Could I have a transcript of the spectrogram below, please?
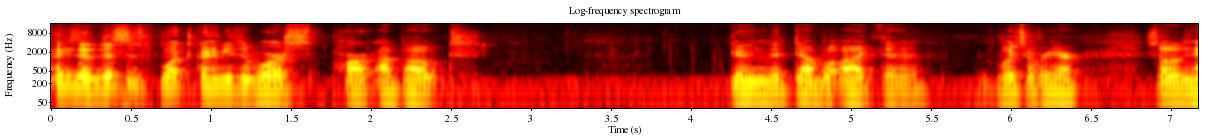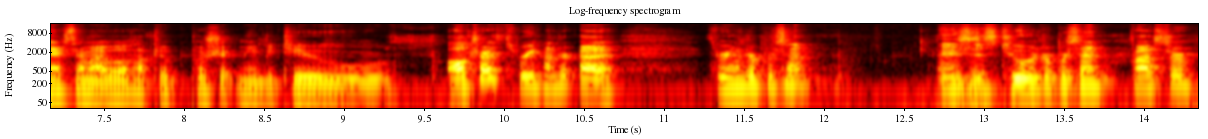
Like I said, this is what's going to be the worst part about doing the double, like the voiceover here. So next time I will have to push it maybe to, I'll try 300, uh, 300%. This is 200% faster.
